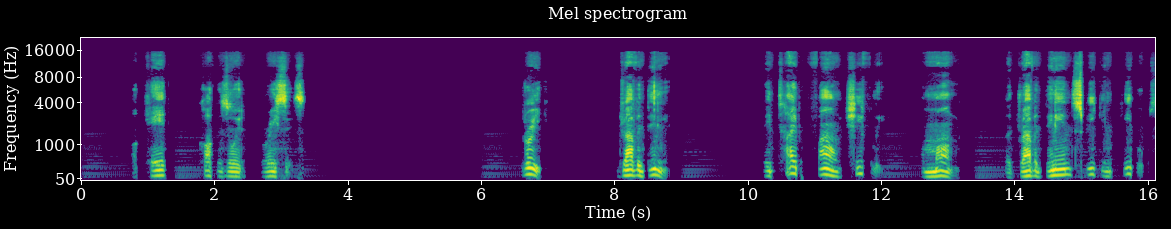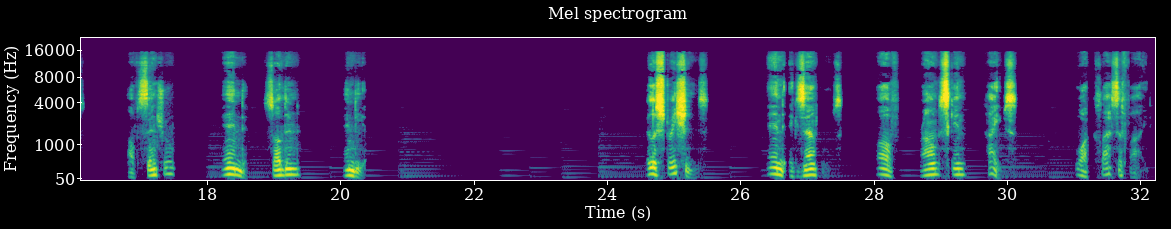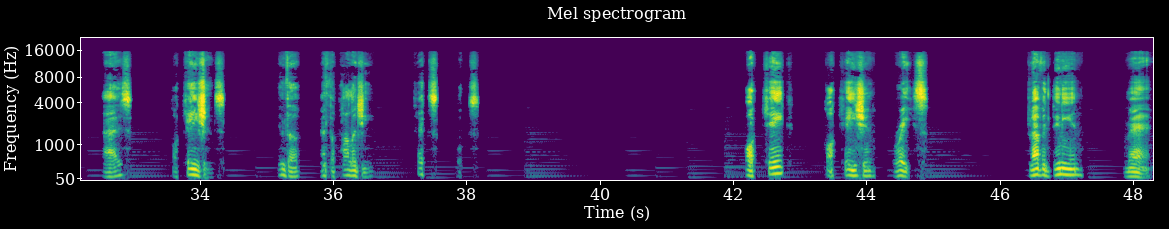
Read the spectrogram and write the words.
Archaic Caucasoid races. 3. Dravidian, a type found chiefly among the Dravidian speaking peoples of central and southern India. Illustrations and examples of brown skin types who are classified as Caucasians in the anthropology textbooks. Archaic Caucasian race. Dravidian man.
